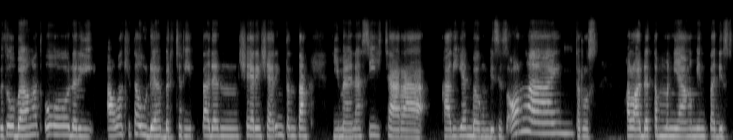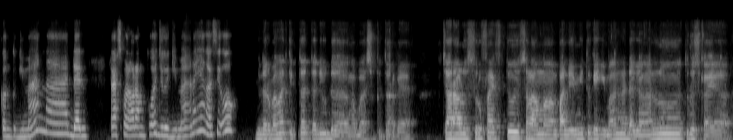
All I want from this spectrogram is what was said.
Betul banget. Oh, dari awal kita udah bercerita dan sharing-sharing tentang gimana sih cara kalian bangun bisnis online. Terus kalau ada temen yang minta diskon tuh gimana dan respon orang tua juga gimana ya nggak sih? Oh, Bener banget kita tadi udah ngebahas seputar kayak cara lu survive tuh selama pandemi tuh kayak gimana dagangan lu, terus kayak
